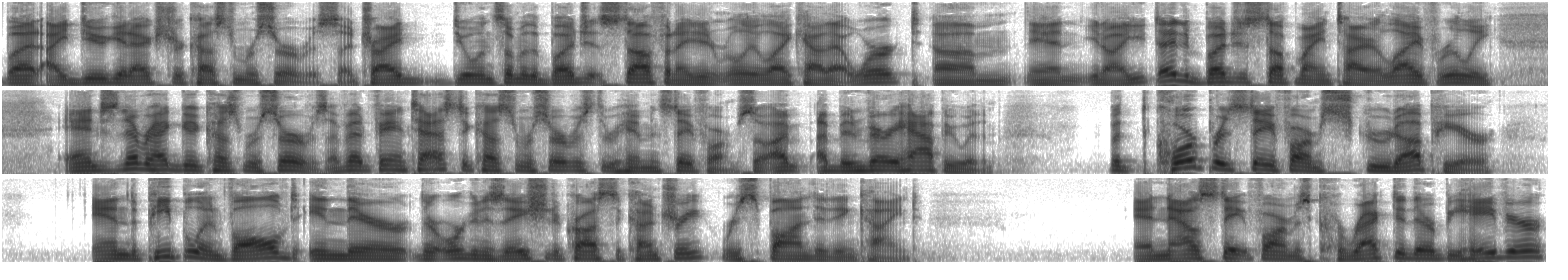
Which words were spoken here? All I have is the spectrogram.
but I do get extra customer service. I tried doing some of the budget stuff, and I didn't really like how that worked. Um, and you know, I, I did budget stuff my entire life, really and just never had good customer service. I've had fantastic customer service through him and State Farm. So I've, I've been very happy with him. But corporate State Farm screwed up here, and the people involved in their, their organization across the country responded in kind. And now State Farm has corrected their behavior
